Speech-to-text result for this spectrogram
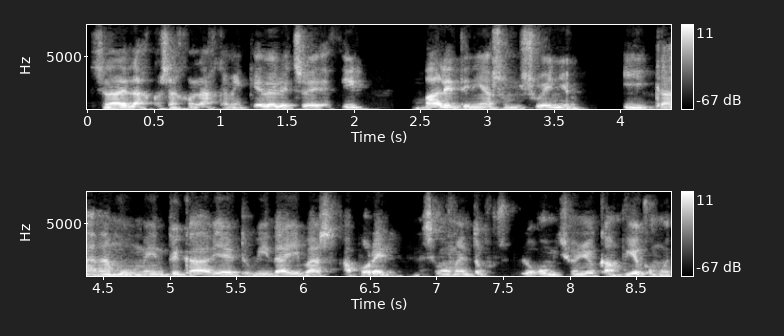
es una de las cosas con las que me quedo el hecho de decir, vale, tenías un sueño y cada momento y cada día de tu vida ibas a por él. En ese momento, pues luego mi sueño cambió, como,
